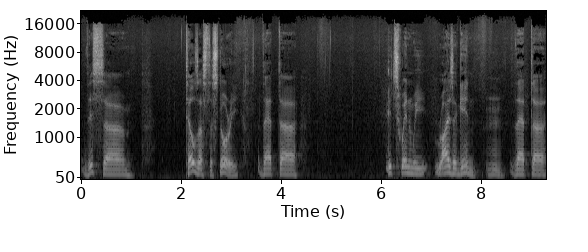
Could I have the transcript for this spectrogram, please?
this um, tells us the story that uh, it's when we rise again mm. that uh,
